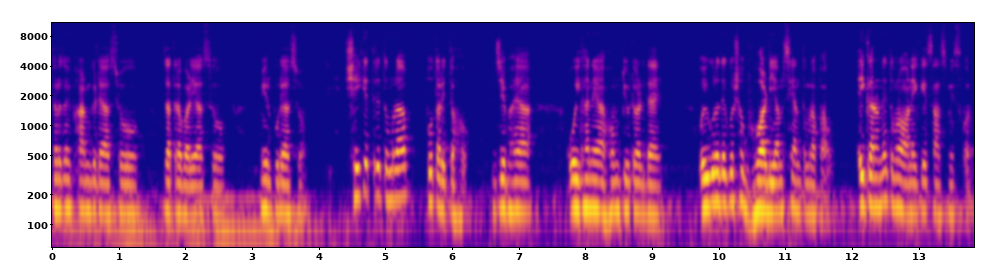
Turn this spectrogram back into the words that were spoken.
ধরো তুমি ফার্ম গেটে আসো যাত্রাবাড়ি আসো মিরপুরে আসো সেই ক্ষেত্রে তোমরা প্রতারিত হও যে, ভাইয়া, ওইখানে হোম টিউটর দেয়। ওইগুলো দেখবে সব ভুয়া ডিএমসিয়ান তোমরা পাও। এই কারণে তোমরা অনেকে চান্স মিস করো।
